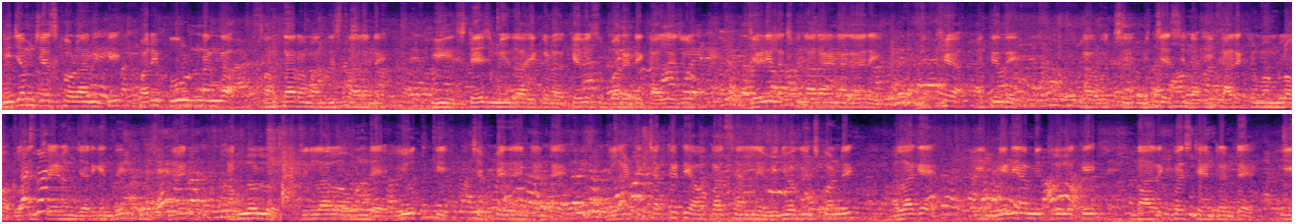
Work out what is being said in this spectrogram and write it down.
నిజం చేసుకోవడానికి పరిపూర్ణంగా సహకారం అందిస్తారని ఈ స్టేజ్ మీద ఇక్కడ కేవి సుబ్బారెడ్డి కాలేజీలో జేడి లక్ష్మీనారాయణ గారి ముఖ్య అతిథిగా వచ్చి ఇచ్చేసిన ఈ కార్యక్రమంలో లాంచ్ చేయడం జరిగింది. నేను కర్నూలు జిల్లాలో ఉండే యూత్కి చెప్పేది ఏంటంటే ఇలాంటి చక్కటి అవకాశాలని వినియోగించుకోండి. అలాగే ఈ మీడియా మిత్రులకి నా రిక్వెస్ట్ ఏంటంటే ఈ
